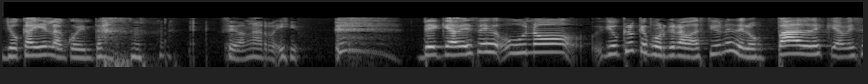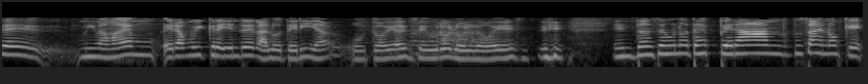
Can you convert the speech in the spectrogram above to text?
yo caí en la cuenta, se van a reír, de que a veces uno, yo creo que por grabaciones de los padres, que a veces mi mamá era muy creyente de la lotería, o todavía seguro lo, es, entonces uno está esperando, tú sabes, ¿no? Que,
